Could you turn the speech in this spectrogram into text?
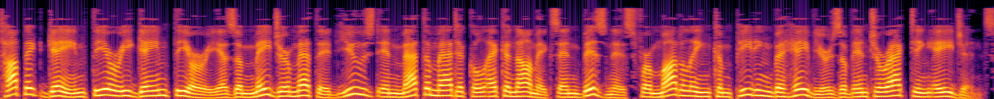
Topic game theory Game theory is a major method used in mathematical economics and business for modeling competing behaviors of interacting agents.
